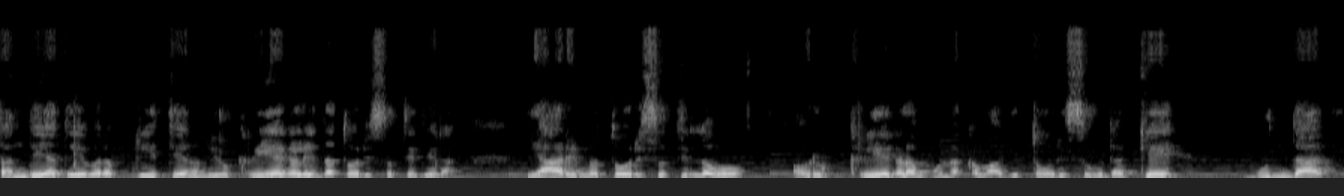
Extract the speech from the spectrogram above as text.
ತಂದೆಯ ದೇವರ ಪ್ರೀತಿಯನ್ನು ನೀವು ಕ್ರಿಯೆಗಳಿಂದ ತೋರಿಸುತ್ತಿದ್ದೀರಾ? ಯಾರಿನ್ನೂ ತೋರಿಸುತ್ತಿಲ್ಲವೋ? ಅವರು ಕ್ರಿಯೆಗಳ ಮೂಲಕವಾಗಿ ತೋರಿಸುವುದಕ್ಕೆ ಮುಂದಾಗಿ.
